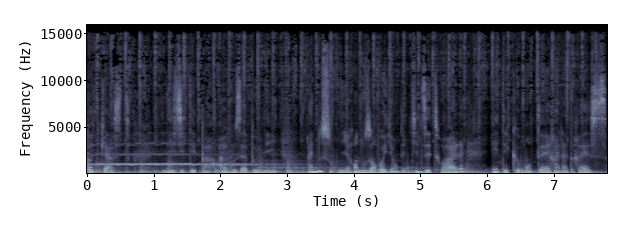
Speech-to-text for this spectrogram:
podcast N'hésitez pas à vous abonner, à nous soutenir en nous envoyant des petites étoiles et des commentaires à l'adresse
